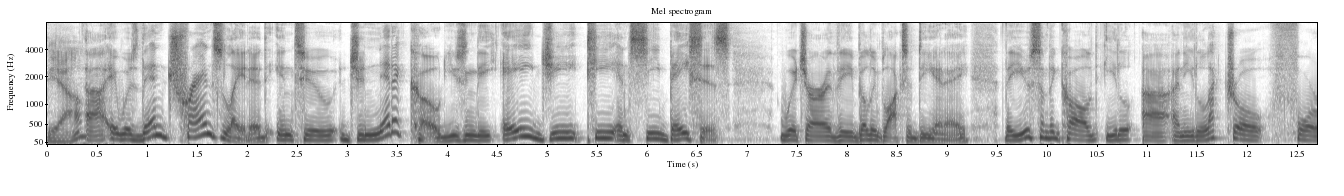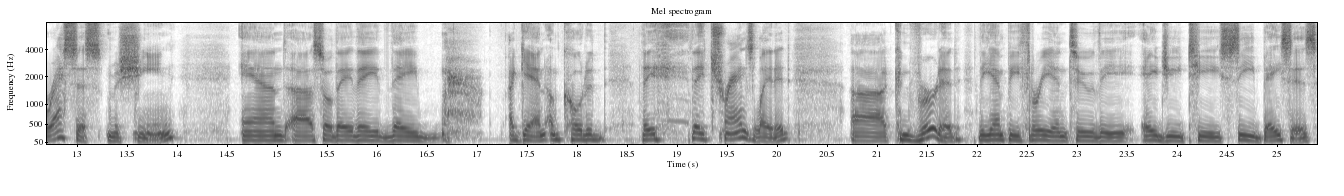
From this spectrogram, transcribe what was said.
Yeah. Uh, it was then translated into genetic code using the A, G, T, and C bases, which are the building blocks of DNA. They use something called el- uh, an electrophoresis machine, and uh, so they they they again encoded. They they translated. Uh, converted the MP3 into the AGTC bases,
